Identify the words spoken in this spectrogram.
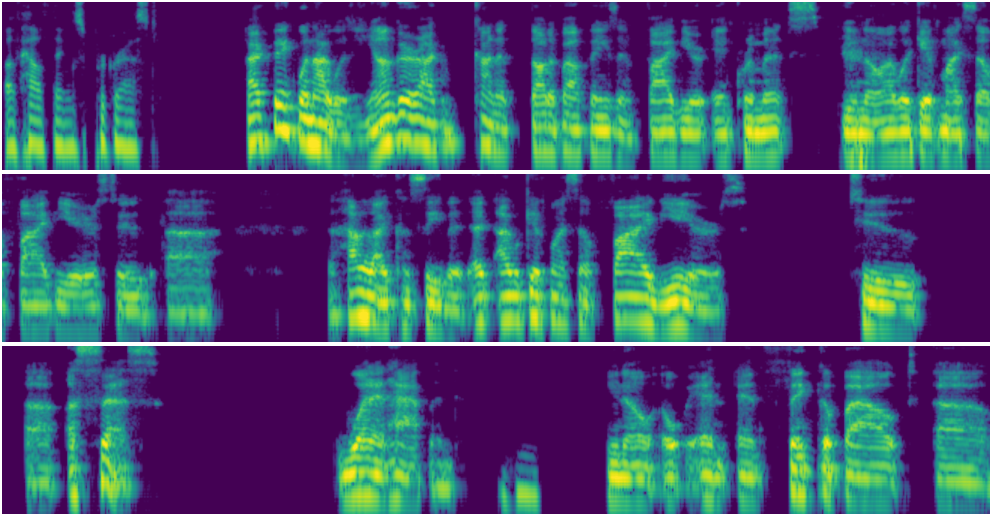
of how things progressed? I think when i was younger i kind of thought about things in five year increments. You know i would give myself five years to uh how did i conceive it i, I would give myself five years to uh, assess what had happened mm-hmm you know, oh, and and think about. Uh,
